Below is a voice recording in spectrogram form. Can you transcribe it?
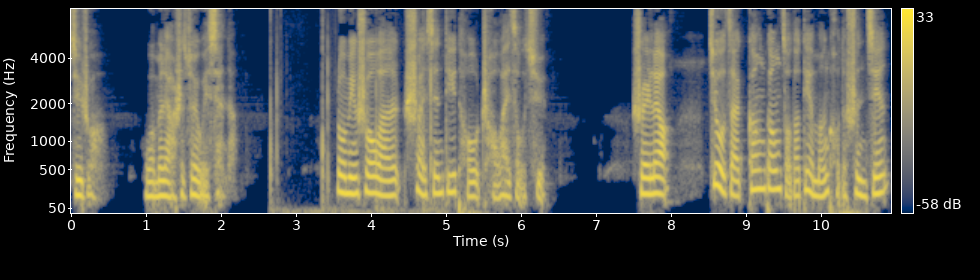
记住，我们俩是最危险的。陆明说完，率先低头朝外走去。谁料，就在刚刚走到店门口的瞬间，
